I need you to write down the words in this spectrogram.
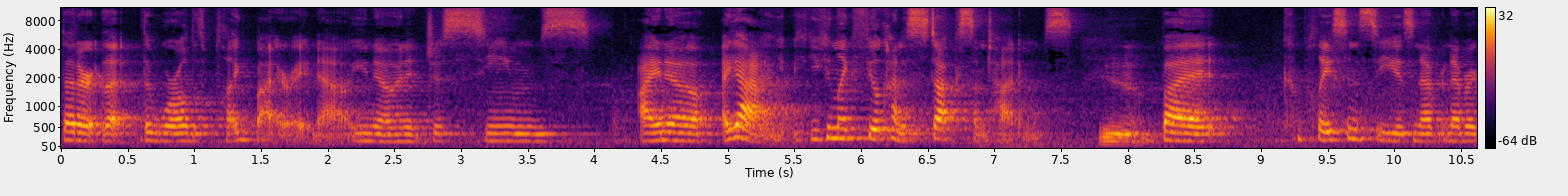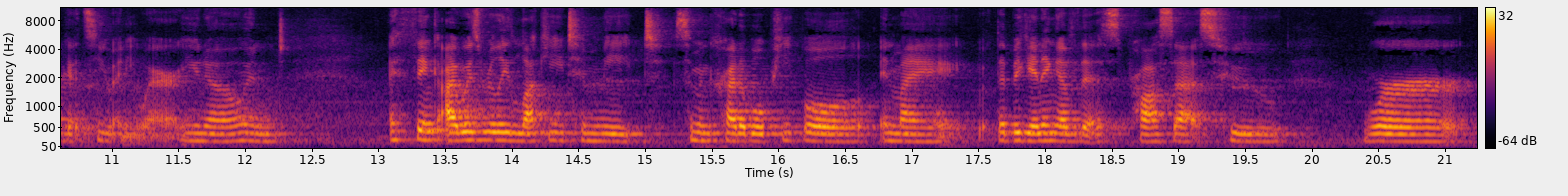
that are that the world is plagued by right now, you know, and it just seems I know, yeah, you can like feel kind of stuck sometimes. Yeah. but complacency is never never gets you anywhere you know? And i think i was really lucky to meet some incredible people in my the beginning of this process who were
